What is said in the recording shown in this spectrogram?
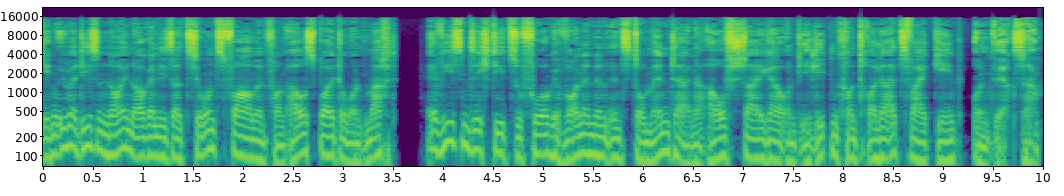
Gegenüber diesen neuen Organisationsformen von Ausbeutung und Macht erwiesen sich die zuvor gewonnenen Instrumente einer Aufsteiger- und Elitenkontrolle als weitgehend unwirksam.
